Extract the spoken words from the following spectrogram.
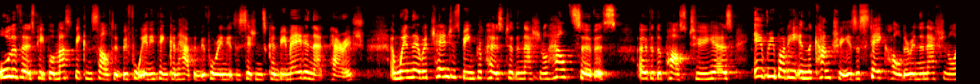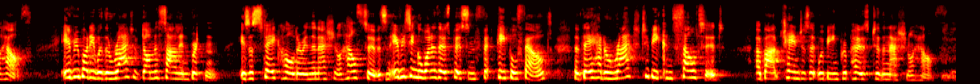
all of those people must be consulted before anything can happen, before any decisions can be made in that parish. And when there were changes being proposed to the National Health Service over the past two years, everybody in the country is a stakeholder in the national health. Everybody with the right of domicile in Britain is a stakeholder in the National Health Service, and every single one of those person, people felt that they had a right to be consulted about changes that were being proposed to the national health.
